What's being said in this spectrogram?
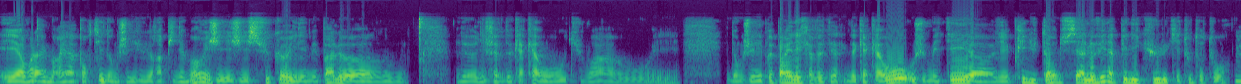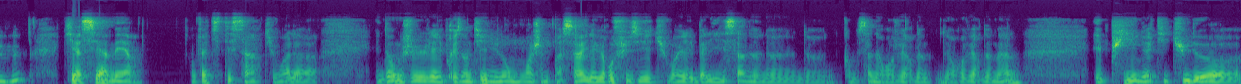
Et euh, voilà, il m'a rien apporté, donc j'ai lu rapidement et j'ai su qu'il aimait pas le, le- les fèves de cacao, tu vois. ou- et, donc j'avais préparé des fèves de, de cacao où je mettais, euh, j'avais pris du temps, tu sais, à lever la pellicule qui est tout autour Mhm. qui est assez amer. En fait, c'était ça, tu vois. Là. Et donc, je l'avais présenté, il dit non, moi, j'aime pas ça. Il avait refusé, tu vois. Il avait balayé ça comme ça d'un revers de, d'un revers de main. Et puis, une attitude euh,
